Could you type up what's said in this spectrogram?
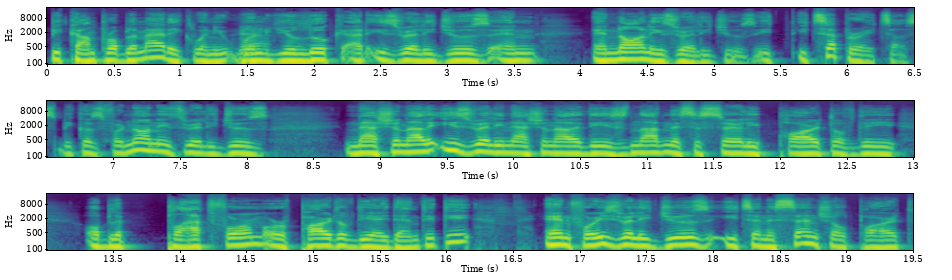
become problematic when you when you look at Israeli Jews and and non-Israeli Jews. It it separates us because for non-Israeli Jews, nationality Israeli nationality is not necessarily part of the of the platform or part of the identity, and for Israeli Jews, it's an essential part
